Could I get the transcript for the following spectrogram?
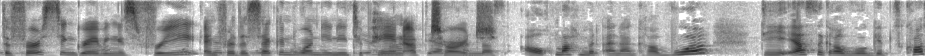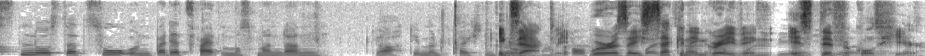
The first engraving is free, and for the second one, you need to pay an upcharge. das auch machen mit einer Gravur. Die erste Gravur gibt es kostenlos dazu und bei der zweiten muss man dann Exactly. Whereas a second engraving is difficult here.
